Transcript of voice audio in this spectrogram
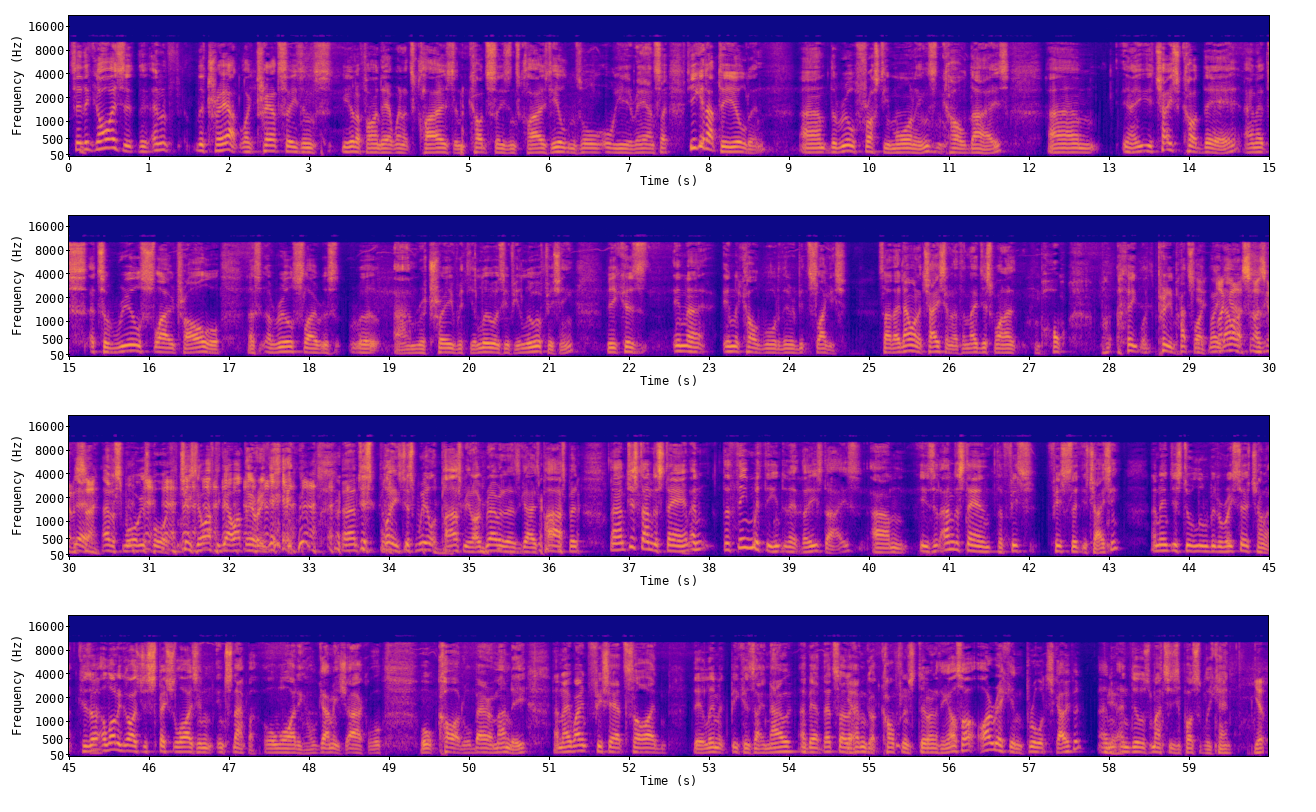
so the guys that the, and the trout, like trout seasons, you got to find out when it's closed, and cod season's closed. Eildon's all all year round. So if you get up to Eildon, um, the real frosty mornings and cold days. Um, you know, you chase cod there, and it's it's a real slow troll or a, a real slow res, re, um, retrieve with your lures if you're lure fishing, because in the in the cold water they're a bit sluggish, so they don't want to chase anything. They just want to. eat pretty much like Yeah, me. like us, I was gonna yeah, say. At a smorgasbord. Geez, do I have to go up there again? uh, just please, just wheel it past me and I'll grab it as it goes past. But um, just understand, and the thing with the internet these days um, is that understand the fish fish that you're chasing. And then just do a little bit of research on it because a, a lot of guys just specialise in, in snapper or whiting or gummy shark or or cod or barramundi, and they won't fish outside their limit because they know about that, so they haven't got confidence to do anything else. I, I reckon broad scope it and, and do as much as you possibly can. Yep.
